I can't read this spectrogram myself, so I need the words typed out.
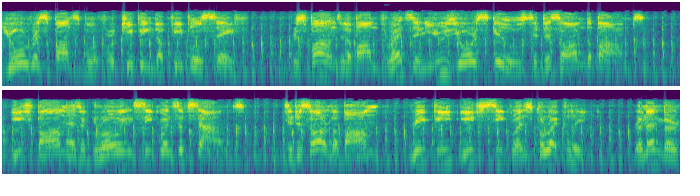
you're responsible for keeping the people safe. Respond to the bomb threats and use your skills to disarm the bombs. Each bomb has a growing sequence of sounds. To disarm a bomb, repeat each sequence correctly. Remember,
